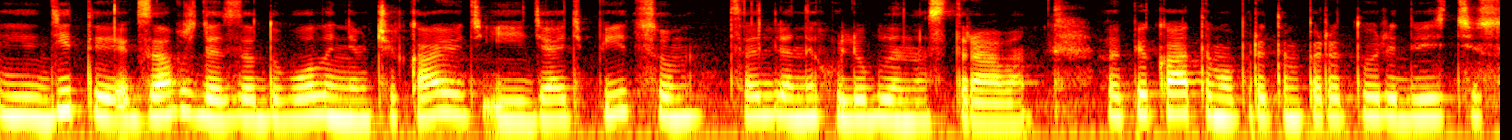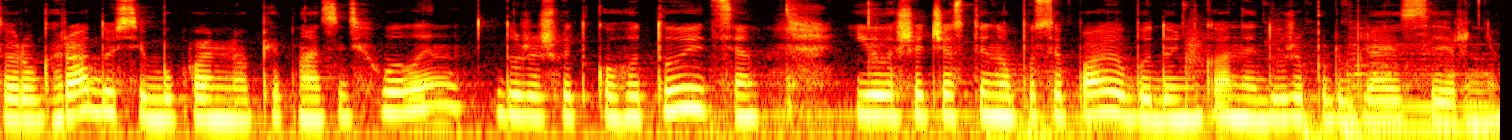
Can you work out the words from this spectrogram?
І діти, як завжди, з задоволенням чекають і їдять піцу. Це для них улюблена страва. Випікатиму при температурі 240 градусів, буквально 15 хвилин. Дуже швидко готується. І лише частину посипаю, бо донька не дуже полюбляє сирні.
